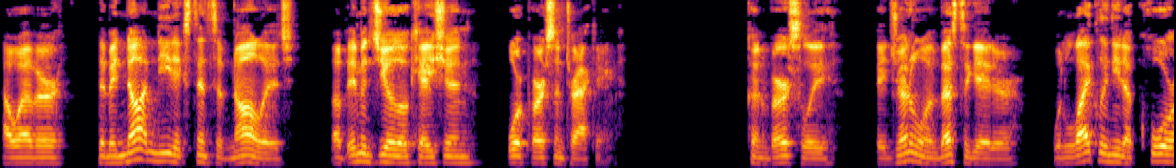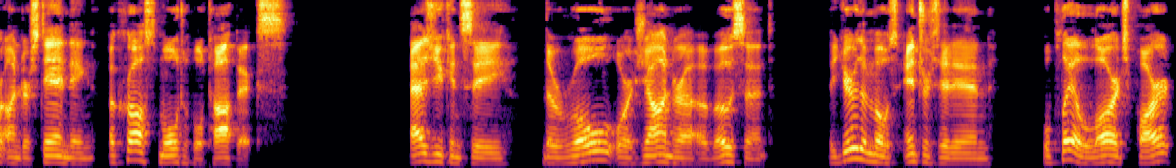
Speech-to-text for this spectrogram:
However, they may not need extensive knowledge of image geolocation or person tracking. Conversely, a general investigator would likely need a core understanding across multiple topics. As you can see, the role or genre of OSINT that you're the most interested in will play a large part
